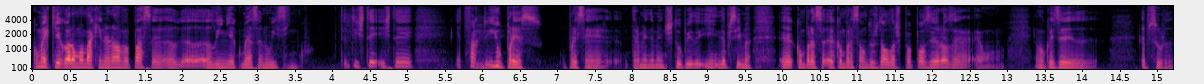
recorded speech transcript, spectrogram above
Como é que agora uma máquina nova passa, a, a, a linha começa no i5? Portanto, isto é, isto é, é de facto. E o preço? o preço é tremendamente estúpido e ainda por cima a comparação, a comparação dos dólares para, para os euros é, é, um, é uma coisa absurda.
